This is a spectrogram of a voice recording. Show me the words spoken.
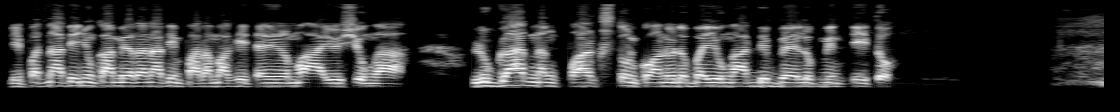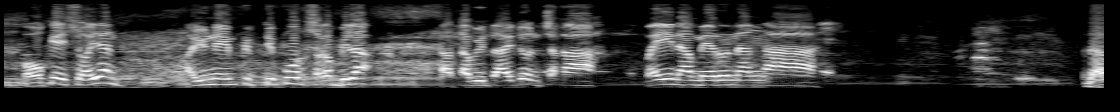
Lipat natin yung camera natin para makita nyo na maayos yung ah, lugar ng Parkstone kung ano na ba yung ah, development dito. Okay, so ayan. Ayun na yung 54 sa kabila. Tatawid tayo doon. Tsaka, may na meron ng... ah ano?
